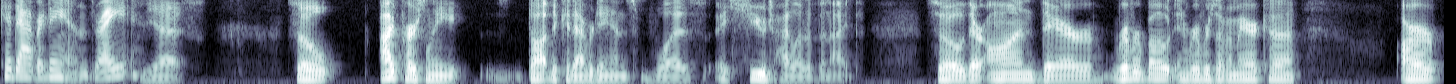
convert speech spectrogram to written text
Cadaver Dans, right? Yes. So I personally thought the Cadaver Dans was a huge highlight of the night. So they're on their riverboat in Rivers of America. Our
